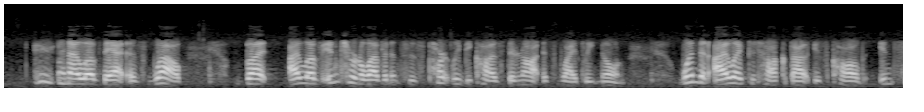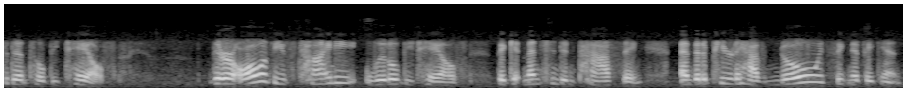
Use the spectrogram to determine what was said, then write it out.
and I love that as well. But I love internal evidences partly because they're not as widely known. One that I like to talk about is called incidental details there are all of these tiny little details that get mentioned in passing and that appear to have no significance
